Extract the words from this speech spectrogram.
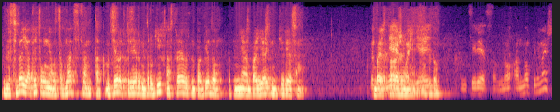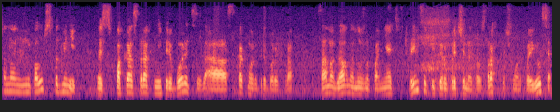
Для себя я ответил согнать себя так, мотивировать примерами других, настраивать на победу, подменяя боязнь интересом. Боязнь поражения. боязнь интересом. Но оно, понимаешь, оно не получится подменить. То есть пока страх не переборется, а как можно перебороть страх? Самое главное, нужно понять, в принципе, первопричину этого страха, почему он появился,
